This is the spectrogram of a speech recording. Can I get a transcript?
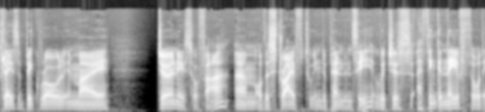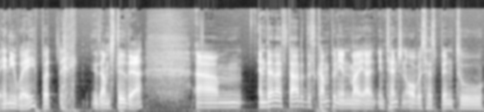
plays a big role in my journey so far, um, or the strive to independency, which is, I think, a naive thought anyway, but I'm still there. Um, and then I started this company, and my uh, intention always has been to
